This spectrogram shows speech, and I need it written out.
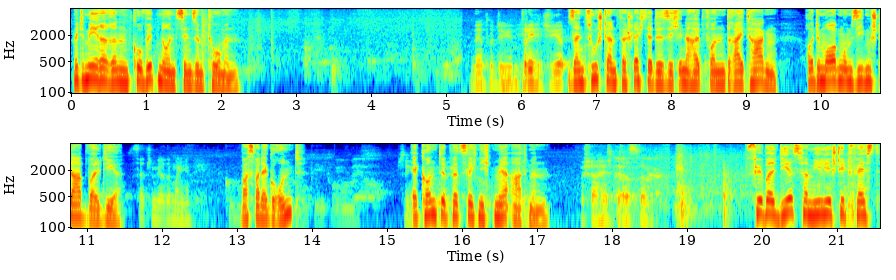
mit mehreren Covid-19-Symptomen. Sein Zustand verschlechterte sich innerhalb von drei Tagen. Heute Morgen um sieben starb Valdir. Was war der Grund? Er konnte plötzlich nicht mehr atmen. Für Valdirs Familie steht fest,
